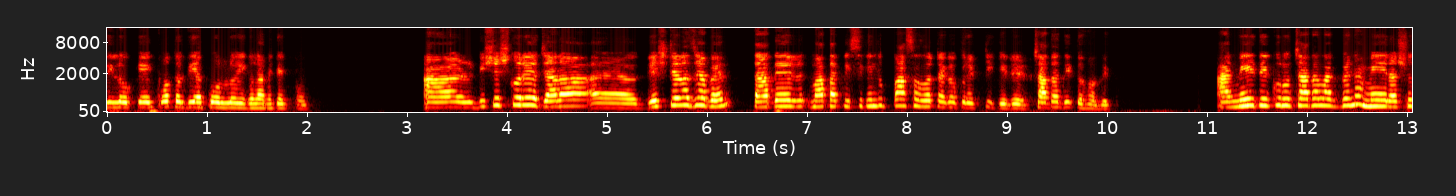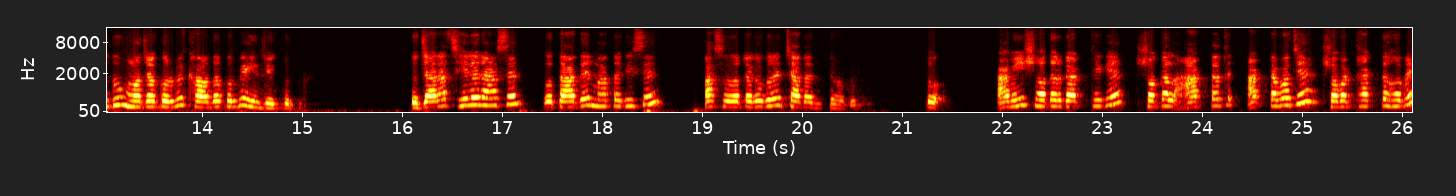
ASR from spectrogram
দিল, কে কত দিয়া করল, এগুলো আমি দেখব। আর বিশেষ করে যারা গেস্টেরা যাবেন, তাদের মাথা পিছে কিন্তু পাঁচ হাজার টাকা করে টিকিটের চাঁদা দিতে হবে। আর মেয়েদের কোনো চাঁদা লাগবে না, মেয়েরা শুধু মজা করবে খাওয়া দাওয়া করবে এনজয় করবে। তো যারা ছেলেরা আছেন, তো তাদের মাথা পিছে পাঁচ হাজার টাকা করে চাঁদা দিতে হবে। তো আমি সদরঘাট থেকে সকাল আটটা আটটা বাজে সবার থাকতে হবে।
